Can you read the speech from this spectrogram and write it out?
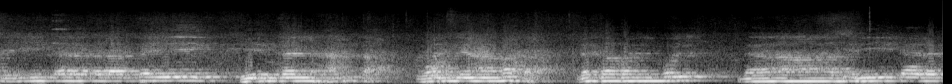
شريك لك لبيك. إن الحمد والنعمة لك والملك لا شريك لك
